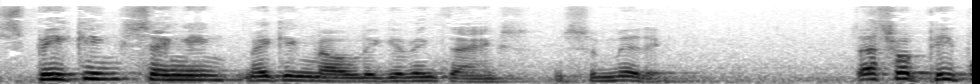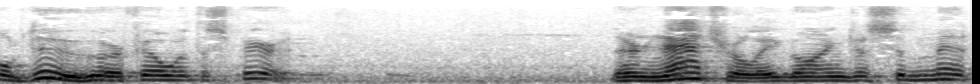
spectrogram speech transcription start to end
speaking, singing, making melody, giving thanks, and submitting. That's what people do who are filled with the Spirit. They're naturally going to submit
